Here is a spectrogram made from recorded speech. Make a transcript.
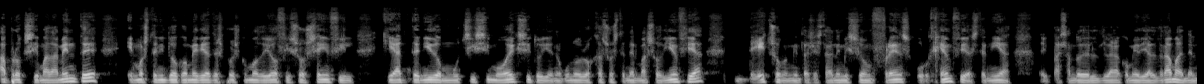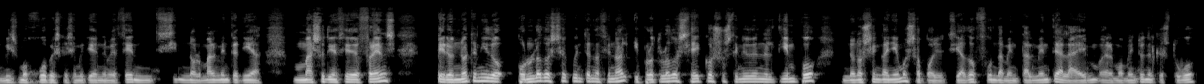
aproximadamente. Hemos tenido comedias después como The Office o Seinfeld que han tenido muchísimo éxito y en algunos de los casos tener más audiencia. De hecho, mientras estaba en emisión Friends, Urgencias tenía, eh, pasando de la comedia al drama, en el mismo jueves que se emitía en NBC, normalmente tenía más audiencia de Friends, pero no ha tenido, por un lado, ese eco internacional y por otro lado, ese eco sostenido en el tiempo, no nos engañemos, apoyado fundamentalmente em, al momento en el que estuvo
